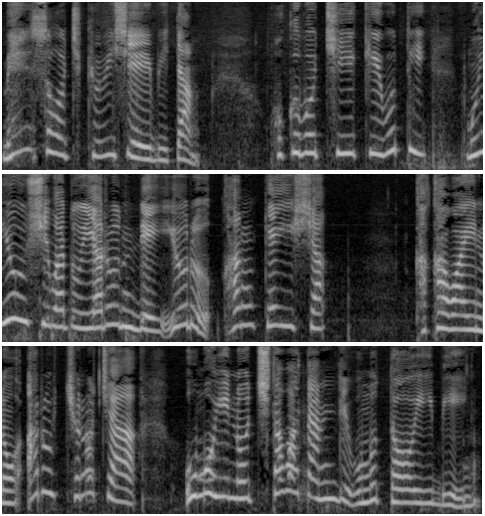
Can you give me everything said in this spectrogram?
面相地区イシエビタン、北部地域ウティ、無有しわとやるんで夜関係者、関わいのあるチュノチャー、思いのちたわたんでうむといびん。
